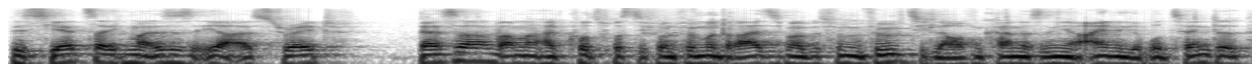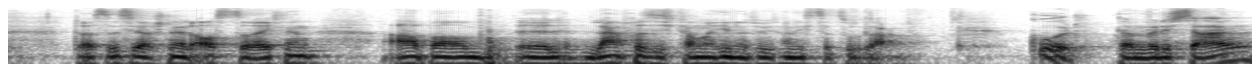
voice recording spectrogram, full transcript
Bis jetzt, sage ich mal, ist es eher als Straight besser, weil man halt kurzfristig von 35 mal bis 55 laufen kann. Das sind ja einige Prozente, das ist ja schnell auszurechnen. Aber äh, langfristig kann man hier natürlich noch nichts dazu sagen. Gut, dann würde ich sagen,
